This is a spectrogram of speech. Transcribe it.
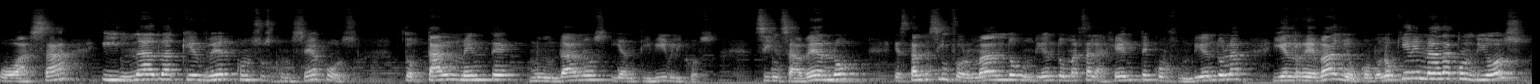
o asá y nada que ver con sus consejos, totalmente mundanos y antibíblicos. Sin saberlo, están desinformando, hundiendo más a la gente, confundiéndola y el rebaño, como no quiere nada con Dios,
